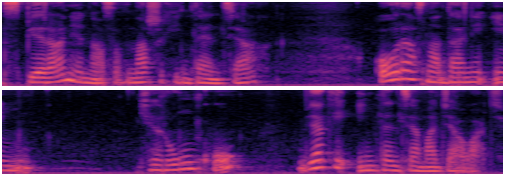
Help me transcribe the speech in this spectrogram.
wspieranie nas w naszych intencjach oraz nadanie im kierunku, w jakiej intencja ma działać.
